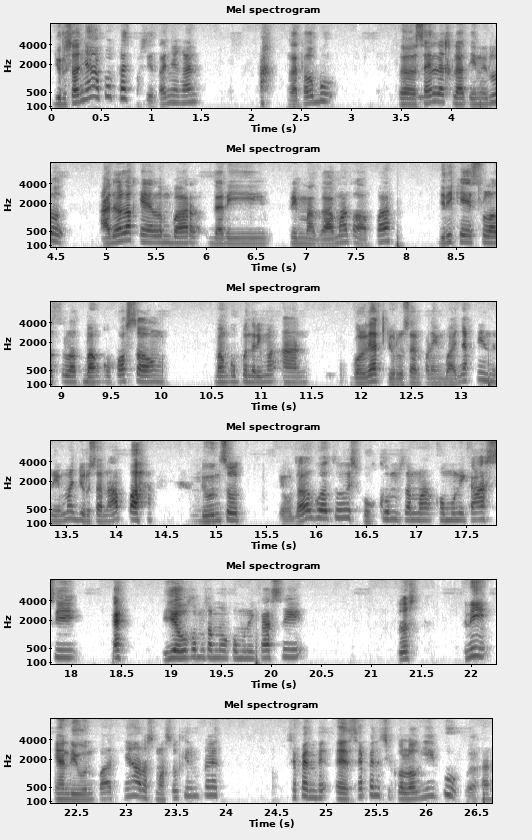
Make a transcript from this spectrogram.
Jurusannya apa Pres? pasti tanya kan ah nggak tahu bu. Eh, saya lihat-lihat ini dulu. Adalah kayak lembar dari primagama atau apa. Jadi kayak slot-slot bangku kosong. Bangku penerimaan. Gue lihat jurusan paling banyak nih nerima jurusan apa? Di unsut ya udah gue tulis hukum sama komunikasi. Eh iya hukum sama komunikasi. Terus ini yang di unpadnya harus masukin Fred. Saya pengen eh saya pengen psikologi bu. Kan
